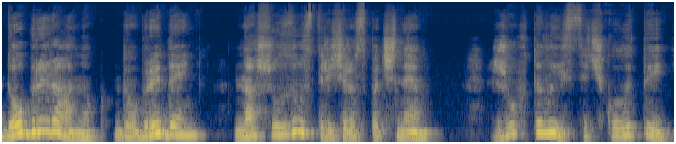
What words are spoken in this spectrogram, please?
Добрий ранок, добрий день, нашу зустріч розпочнем. Жовте листячко летить,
